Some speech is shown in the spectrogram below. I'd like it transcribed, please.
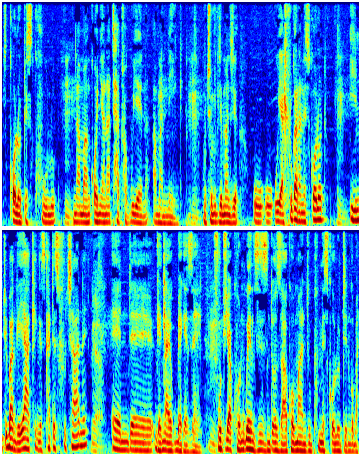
sikoloto esikhulu namankonyana athathwa kuyena amaningi. Kuthola ukuthi manje u- u- uyahlukana nesikoloto. Into iba ngeyakhe ngesikhathi esifutshane Yeah. and eh, ngenxa yokubekezela. Futhi uyakhona ukwenza izinto zakho manje uphuma esikolotini ngoba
